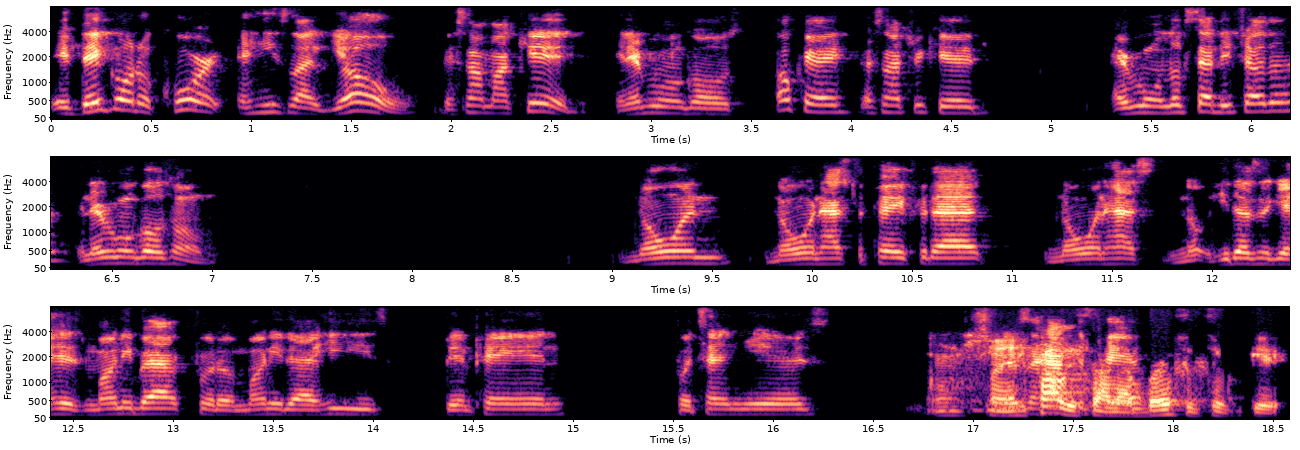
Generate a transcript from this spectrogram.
if they go to court and he's like, "Yo, that's not my kid," and everyone goes, "Okay, that's not your kid," everyone looks at each other and everyone goes home. No one, no one has to pay for that. No one has no. He doesn't get his money back for the money that he's been paying for ten years. I'm saying he probably signed a birth certificate,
